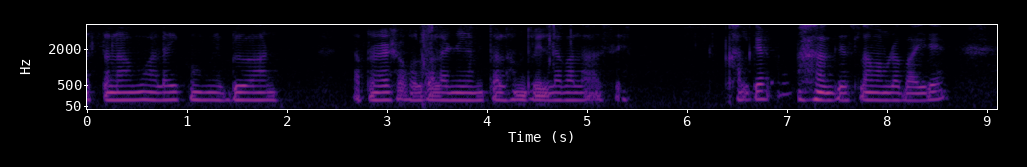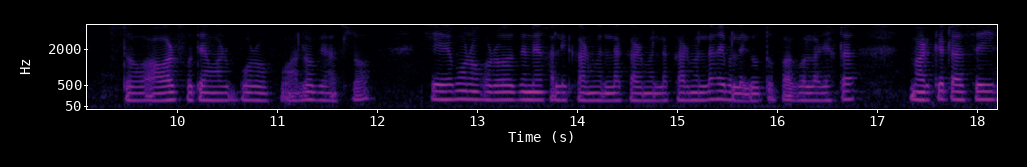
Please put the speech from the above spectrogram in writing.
আসসালামু আলাইকুম এভরিওয়ান। আপনারা সকল ভালো নিয়ে আমি তো আলহামদুলিল্লাহ ভালো আছি। কালকে গেছিলাম আমরা বাইরে। তো আওয়ার পথে আমার বড় লগে আসলো। হে মনে করো যেনে খালি কারমেল্লা কারমেল্লা কারমেল্লা খাইবার লাগে তো পাগল। আর একটা মার্কেট আছে,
